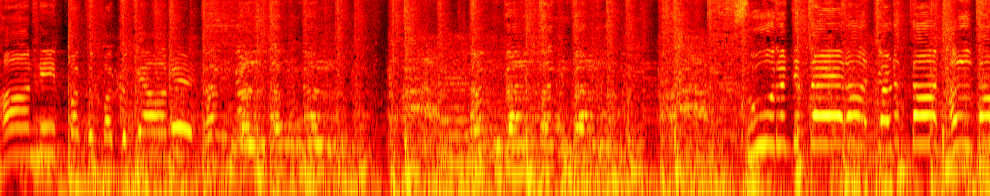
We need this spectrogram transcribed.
कहानी पग पग प्यारे दंगल दंगल दंगल दंगल सूरज तेरा चढ़ता ढलता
